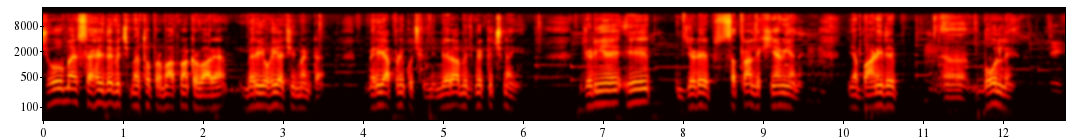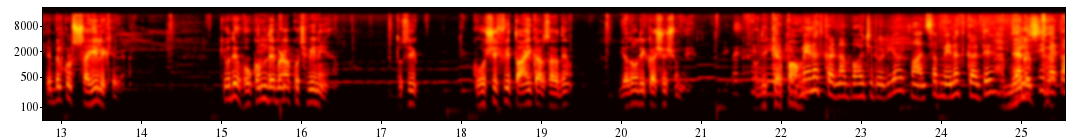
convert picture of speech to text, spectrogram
ਜੋ ਮੈਂ ਸਹਿਜ ਦੇ ਵਿੱਚ ਮੈਥੋਂ ਪ੍ਰਮਾਤਮਾ ਕਰਵਾ ਰਿਹਾ ਮੇਰੀ ਉਹੀ ਅਚੀਵਮੈਂਟ ਹੈ। ਮੇਰੀ ਆਪਣੀ ਕੁਝ ਵੀ ਨਹੀਂ ਮੇਰਾ ਮੁਝ ਵਿੱਚ ਕੁਛ ਨਹੀਂ। ਜਿਹੜੀਆਂ ਇਹ ਜਿਹੜੇ ਸਤਰਾਂ ਲਿਖੀਆਂ ਵੀਆਂ ਨੇ ਜਾਂ ਬਾਣੀ ਦੇ ਬੋਲ ਨੇ ਇਹ ਬਿਲਕੁਲ ਸਹੀ ਲਿਖੇ ਹੋਏ ਨੇ। ਕਿ ਉਹਦੇ ਹੁਕਮ ਦੇ ਬਿਨਾ ਕੁਝ ਵੀ ਨਹੀਂ ਹੈ। ਤੁਸੀਂ ਕੋਸ਼ਿਸ਼ ਵੀ ਤਾਂ ਹੀ ਕਰ ਸਕਦੇ ਹੋ ਜਦੋਂ ਦੀ ਕਸ਼ਿਸ਼ ਹੁੰਦੀ ਹੈ। ਉਹਦੀ ਕਿਰਪਾ ਹੁੰਦੀ ਹੈ। ਮਿਹਨਤ ਕਰਨਾ ਬਹੁਤ ਜ਼ਰੂਰੀ ਹੈ ਔਰ ਮਾਨ ਸਾਹਿਬ ਮਿਹਨਤ ਕਰਦੇ ਮੈਂ ਮਿਹਨਤ ਤਾਂ ਕਹਿੰਦਾ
